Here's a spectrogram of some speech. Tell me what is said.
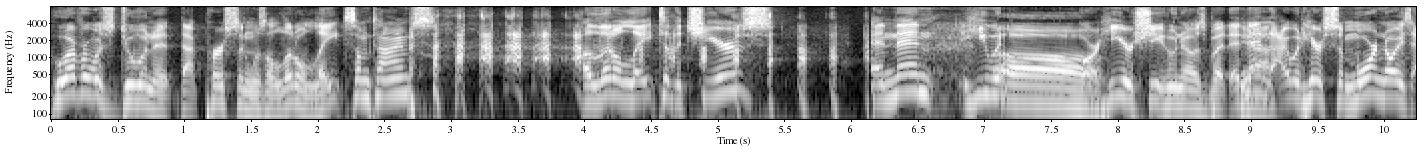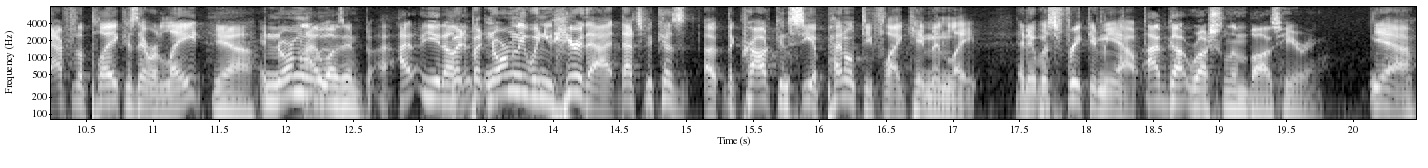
whoever was doing it, that person was a little late sometimes. a little late to the cheers. And then he would, or he or she, who knows, but and then Oh. I would hear some more noise after the play because they were late. Yeah. and normally I wasn't. I, you know. But but normally when you hear that, that's because uh, the crowd can see a penalty flag came in late, and it was freaking me out. I've got Rush Limbaugh's hearing. Yeah.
